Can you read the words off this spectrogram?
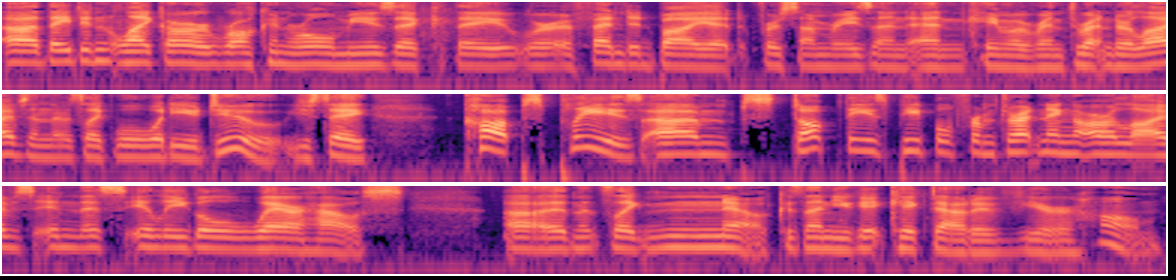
Uh, they didn't like our rock and roll music. They were offended by it for some reason and came over and threatened our lives. And there's like, well, what do you do? You say, cops, please, um, stop these people from threatening our lives in this illegal warehouse. Uh, and it's like, no, because then you get kicked out of your home.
